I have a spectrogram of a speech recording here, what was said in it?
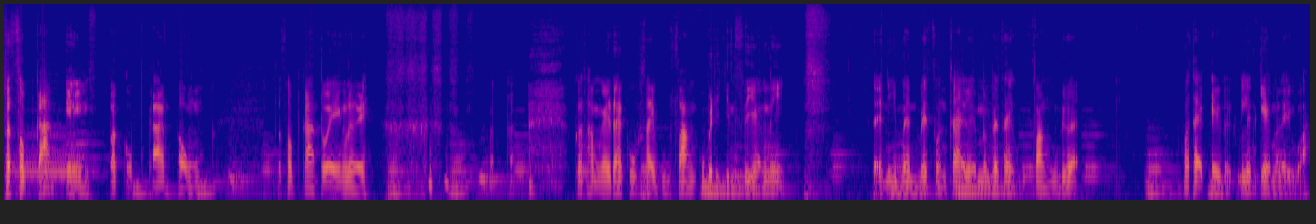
ประสบการณ์เอง ประกบการตรง ประสบการณ์ตัวเองเลย ก็ทำไงได้กูใส่หูฟังกูไม่ได้ยินเสียงนี่ แต่นี่มันไม่สนใจเลยมันไม่ใส่หูฟังด้วยว่าแต่เกมเล่นเกมอะไรอยู่วะ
